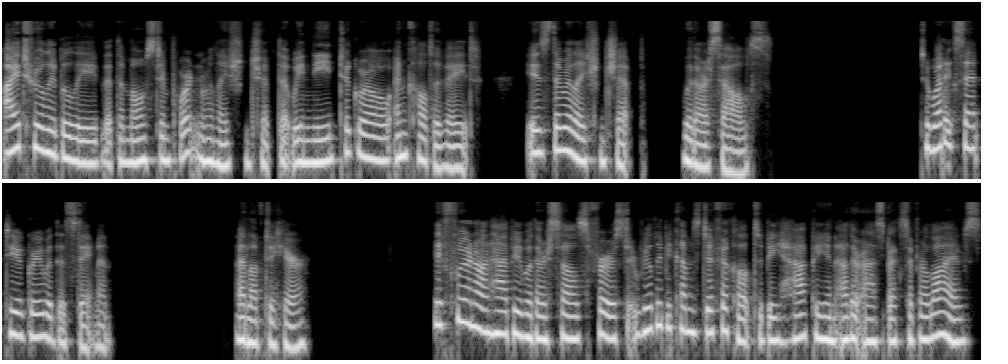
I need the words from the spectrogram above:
I truly believe that the most important relationship that we need to grow and cultivate is the relationship with ourselves. To what extent do you agree with this statement? I'd love to hear. If we're not happy with ourselves first, it really becomes difficult to be happy in other aspects of our lives,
